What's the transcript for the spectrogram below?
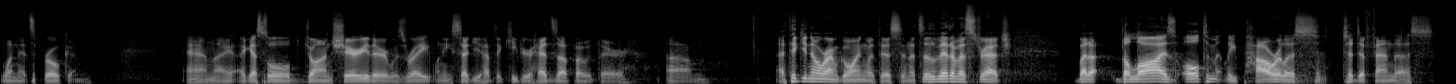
when it's broken. And I, I, guess old John Sherry there was right when he said you have to keep your heads up out there. Um, I think you know where I'm going with this, and it's a bit of a stretch. But uh, the law is ultimately powerless to defend us,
